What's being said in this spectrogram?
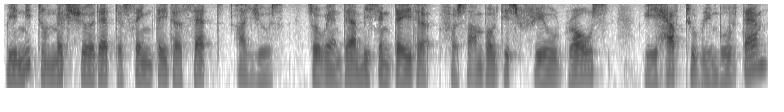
We need to make sure that the same data set are used. So when there are missing data, for example, these few rows we have to remove them.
